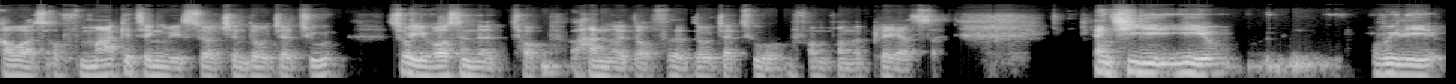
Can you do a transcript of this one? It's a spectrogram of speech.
hours of marketing research in Dota 2. So he was in the top 100 of the Dota 2 from, from the player side. And he, he really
